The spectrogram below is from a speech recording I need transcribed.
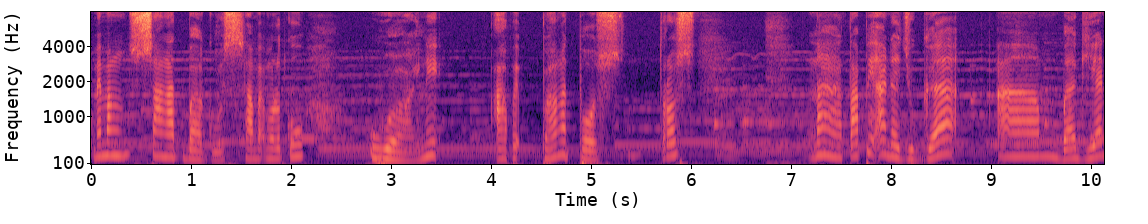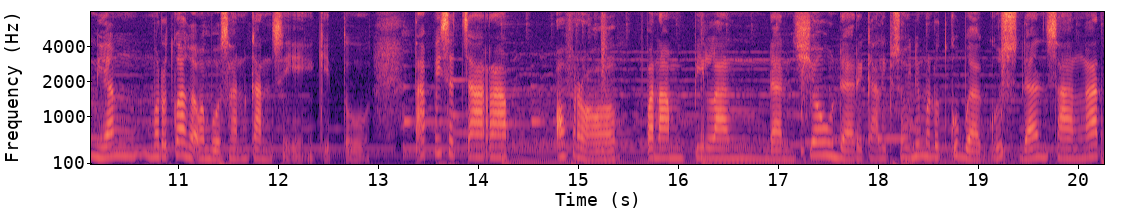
memang sangat bagus. Sampai menurutku wah ini apik banget bos. Terus nah tapi ada juga um, bagian yang menurutku agak membosankan sih gitu. Tapi secara overall penampilan dan show dari Calypso ini menurutku bagus dan sangat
